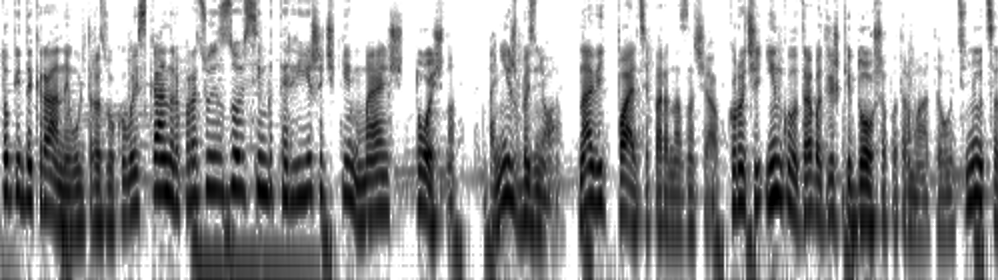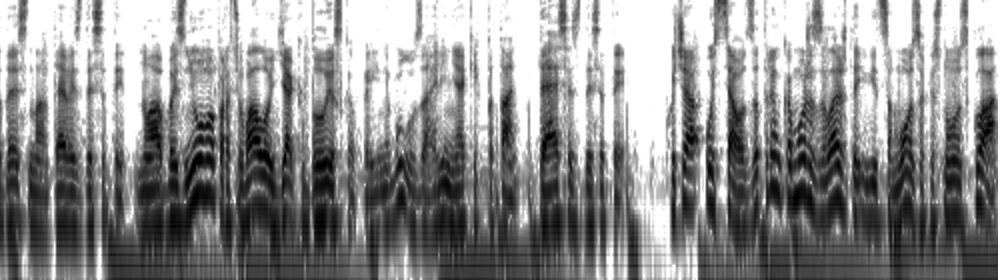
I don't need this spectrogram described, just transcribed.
то під екрани ультразвуковий сканер працює зовсім трішечки менш точно. Аніж без нього. Навіть пальці переназначав. Коротше, інколи треба трішки довше потримати. Оціню це десь на 9 з 10. Ну а без нього працювало як блискавка, і не було взагалі ніяких питань. 10 з 10. Хоча ось ця от затримка може залежати і від самого захисного скла.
